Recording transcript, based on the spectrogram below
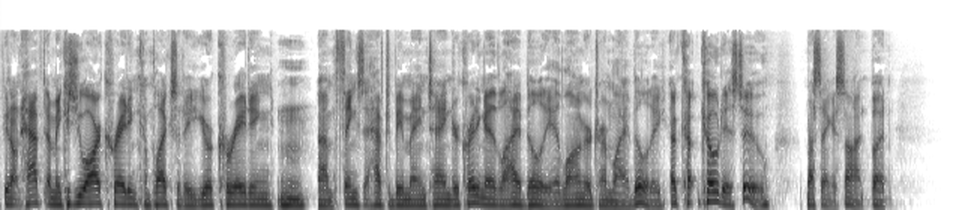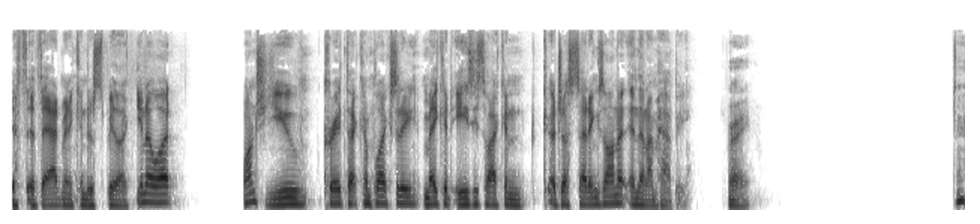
if you don't have to, I mean, because you are creating complexity, you're creating Mhm. um, things that have to be maintained. You're creating a liability, a longer term liability. A co- code is too. I'm not saying it's not, but if if the admin can just be like, you know what, why don't you create that complexity, make it easy so I can adjust settings on it, and then I'm happy. Right. Yeah.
